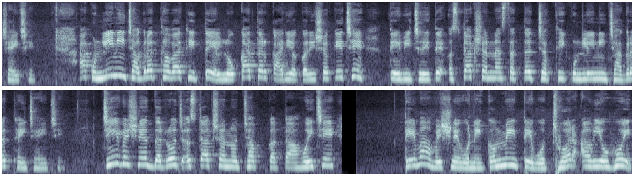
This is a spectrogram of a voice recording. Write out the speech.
જાય છે. આ કુંડલીની જાગૃત થવાથી તે લોકાતર કાર્ય કરી શકે છે તેવી જ રીતે અષ્ટાક્ષરના સતત જપથી કુંડલીની જાગ્રત થઈ જાય છે. જે વૈષ્ણવ દરરોજ અષ્ટાક્ષરનો જપ કરતા હોય છે તેવા વૈષ્ણવોને ગમે તેવો જ્વર આવ્યો હોય,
